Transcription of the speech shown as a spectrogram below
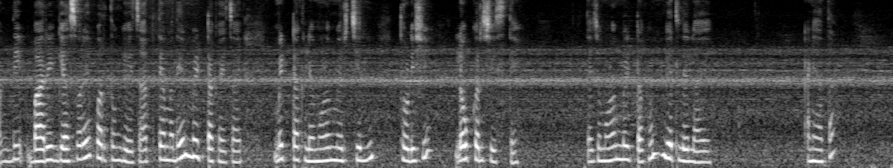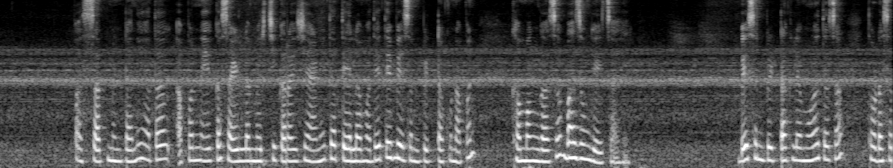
अगदी बारीक गॅसवरही परतून घ्यायचं. आता त्यामध्ये मीठ टाकायचं आहे. मीठ टाकल्यामुळं मिरची थोडीशी लवकर शिजते. त्याच्यामुळं मीठ टाकून घेतलेलं आहे. आणि आता पाच सात मिनटांनी आता आपण एका साईडला मिरची करायची आणि त्या तेलामध्ये ते बेसन पीठ टाकून आपण खमंग असं भाजून घ्यायचं आहे. बेसन पीठ टाकल्यामुळं त्याचा थोडासा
